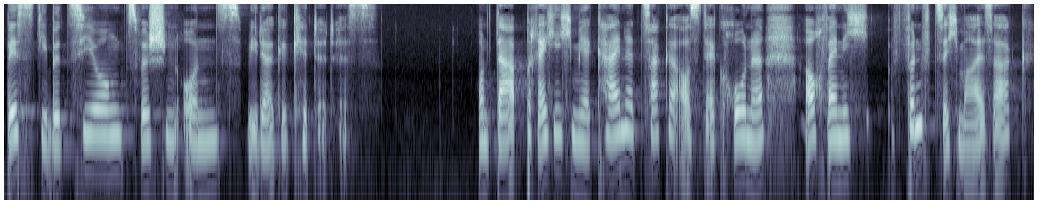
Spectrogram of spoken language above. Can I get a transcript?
bis die Beziehung zwischen uns wieder gekittet ist. Und da breche ich mir keine Zacke aus der Krone, auch wenn ich 50 Mal sag,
